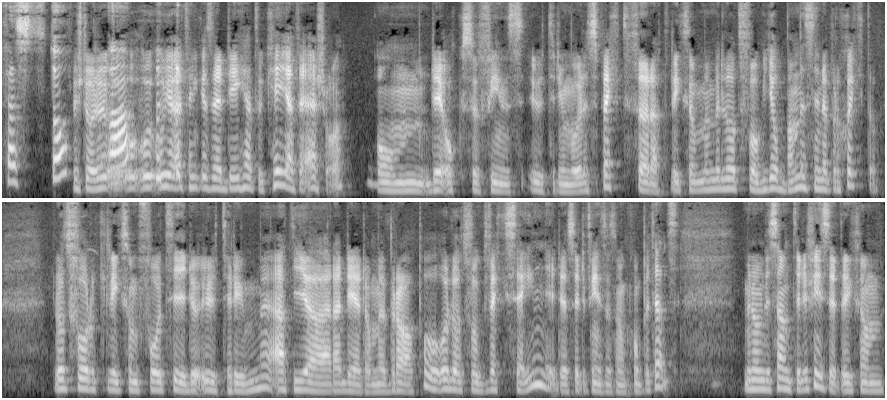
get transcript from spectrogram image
Fast stopp. Förstår du? Ja. Och, och, och jag tänker så här, det är helt okej att det är så. Om det också finns utrymme och respekt för att liksom, men, men låt folk jobba med sina projekt då. Låt folk liksom få tid och utrymme att göra det de är bra på och låt folk växa in i det så det finns en sån kompetens. Men om det samtidigt finns ett liksom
